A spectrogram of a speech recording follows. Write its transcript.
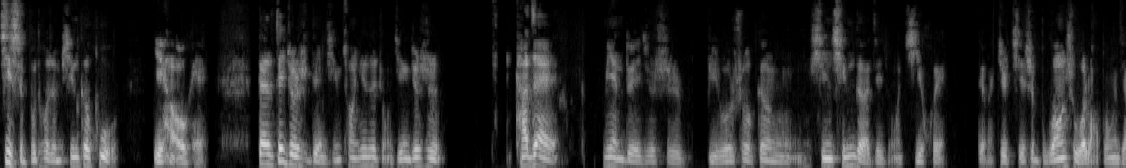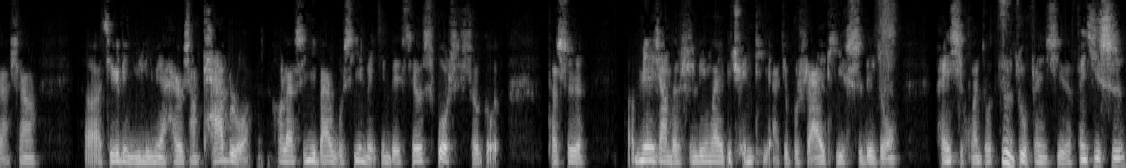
即使不拓什么新客户，也很 OK。但是这就是典型创新的窘境，就是他在面对就是比如说更新兴的这种机会，对吧？就其实不光是我老东家，像呃这个领域里面还有像 Tableau，后来是一百五十亿美金被 Salesforce 收购的，它是面向的是另外一个群体啊，就不是 IT，是那种很喜欢做自助分析的分析师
